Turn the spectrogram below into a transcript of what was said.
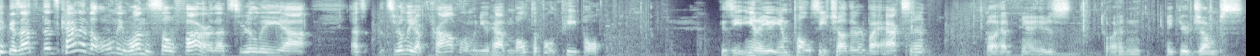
Because that's, that's kind of the only one so far that's really, uh, that's, that's really a problem when you have multiple people. Because, you, you know, you impulse each other by accident. Go ahead, yeah, you just go ahead and make your jumps.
